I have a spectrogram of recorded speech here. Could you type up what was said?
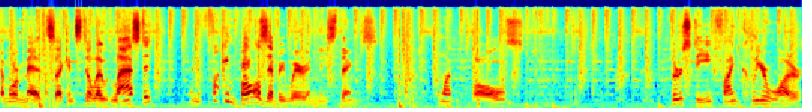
Got more meds. I can still outlast it. And fucking balls everywhere in these things. I want balls. Thirsty, find clear water.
